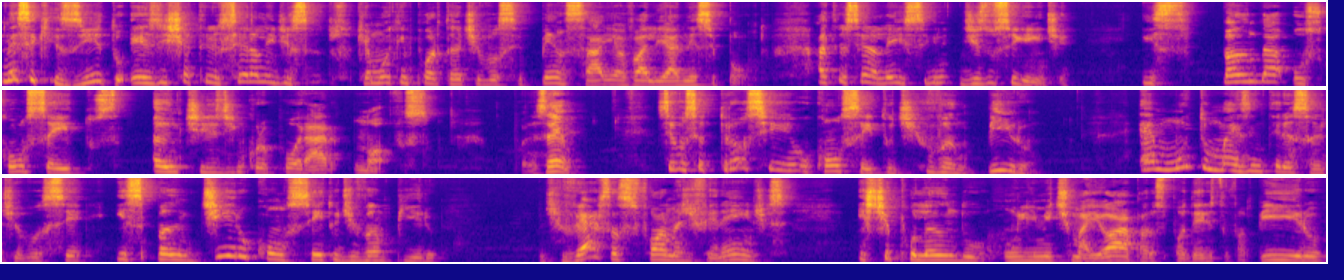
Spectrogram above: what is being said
Nesse quesito, existe a terceira lei de Santos, que é muito importante você pensar e avaliar nesse ponto. A terceira lei diz o seguinte: expanda os conceitos antes de incorporar novos. Por exemplo, se você trouxe o conceito de vampiro, é muito mais interessante você expandir o conceito de vampiro de diversas formas diferentes, estipulando um limite maior para os poderes do vampiro,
